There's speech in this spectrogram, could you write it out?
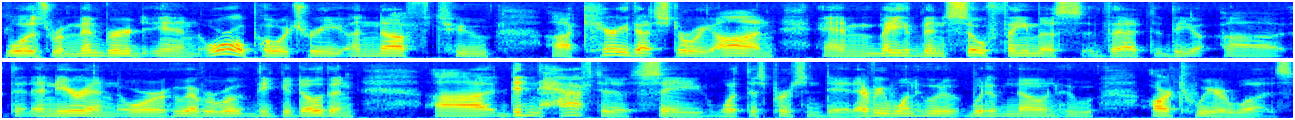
was remembered in oral poetry enough to uh, carry that story on and may have been so famous that the uh, that Aneurin or whoever wrote the Gododdin uh, didn't have to say what this person did. Everyone who would have known who Artuir was.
